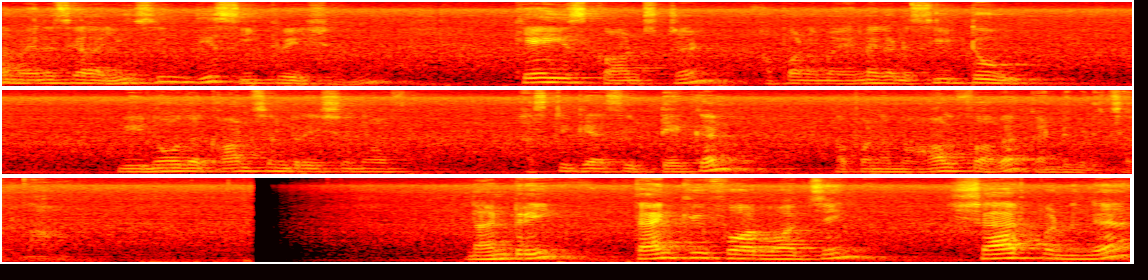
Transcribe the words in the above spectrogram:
நம்ம என்ன செய்யலாம்? Using this equation K is constant அப்போ நம்ம என்ன கண்டு C two we know the concentration of acetic acid taken அப்போ நம்ம ஆல்ஃபாவை கண்டுபிடிச்சிடலாம். நன்றி. தேங்க்யூ ஃபார் வாட்சிங் ஷேர் பண்ணுங்கள்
